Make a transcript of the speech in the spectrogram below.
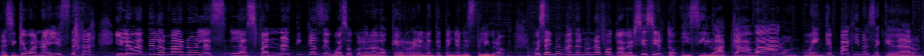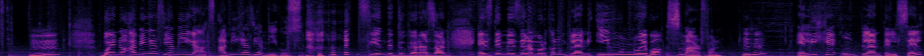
Así que bueno, ahí está. Y levante la mano las, las fanáticas de Hueso Colorado que realmente tengan este libro. Pues ahí me mandan una foto a ver si es cierto. Y si lo acabaron o en qué página se quedaron. ¿Mm? Bueno, amigas y amigas, amigas y amigos, enciende tu corazón este mes del amor con un plan y un nuevo smartphone. Elige un plan Telcel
